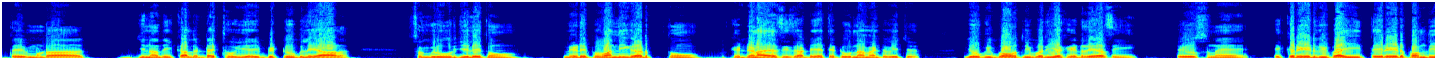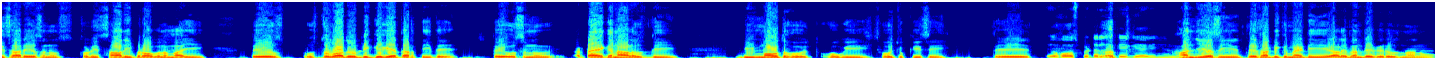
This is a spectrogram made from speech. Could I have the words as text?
ਤੇ ਮੁੰਡਾ ਜਿਨ੍ਹਾਂ ਦੀ ਕੱਲ ਡੈਥ ਹੋਈ ਹੈ ਬਿੱਟੂ ਬਲਿਆਲ, ਸੰਗਰੂਰ ਜ਼ਿਲ੍ਹੇ ਤੋਂ, ਨੇੜੇ ਭਵਾਨੀਗੜ੍ਹ ਤੋਂ ਖੇਡਣ ਆਇਆ ਸੀ ਸਾਡੇ ਇੱਥੇ ਟੂਰਨਾਮੈਂਟ ਵਿੱਚ, ਜੋ ਕਿ ਬਹੁਤ ਹੀ ਵਧੀਆ ਖੇਡ ਰਿਹਾ ਸੀ ਤੇ ਉਸਨੇ ਇੱਕ ਰੇਡ ਵੀ ਪਾਈ ਤੇ ਰੇਡ ਪਾਉਂਦੀ ਸਾਰੇ ਉਸ ਨੂੰ ਥੋੜੀ ਸਾਹ ਦੀ ਪ੍ਰੋਬਲਮ ਆਈ ਤੇ ਉਸ ਉਸ ਤੋਂ ਬਾਅਦ ਉਹ ਡਿੱਗ ਗਿਆ ਧਰਤੀ ਤੇ ਤੇ ਉਸ ਨੂੰ ਅਟੈਕ ਨਾਲ ਉਸ ਦੀ ਵੀ ਮੌਤ ਹੋ ਹੋ ਗਈ ਹੋ ਚੁੱਕੀ ਸੀ ਤੇ ਹਸਪੀਟਲ ਲੈ ਕੇ ਗਏ ਜੀ? ਹਾਂਜੀ ਅਸੀਂ ਤੇ ਸਾਡੀ ਕਮੇਟੀ ਵਾਲੇ ਬੰਦੇ ਫਿਰ ਉਹਨਾਂ ਨੂੰ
